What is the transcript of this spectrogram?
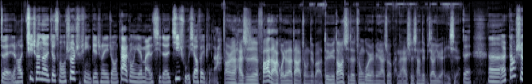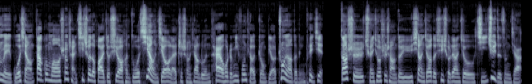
对，然后汽车呢，就从奢侈品变成了一种大众也买得起的基础消费品了。当然还是发达国家的大众，对吧？对于当时的中国人民来说，可能还是相对比较远一些。对，嗯，而当时美国想大规模生产汽车的话，就需要很多橡胶来制成像轮胎啊或者密封条这种比较重要的零配件。当时全球市场对于橡胶的需求量就急剧的增加，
